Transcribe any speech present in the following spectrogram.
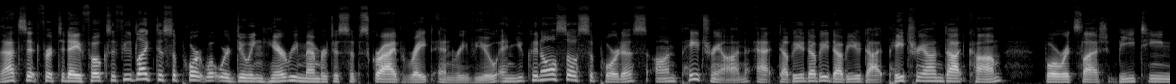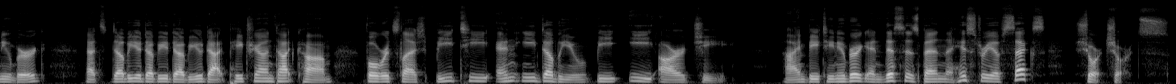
That's it for today, folks. If you'd like to support what we're doing here, remember to subscribe, rate, and review. And you can also support us on Patreon at www.patreon.com forward slash BT Newberg. That's www.patreon.com forward slash BTNEWBERG. I'm BT Newberg, and this has been the History of Sex Short Shorts.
